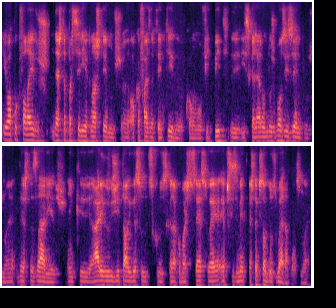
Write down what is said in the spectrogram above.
Eu há pouco falei dos, desta parceria que nós temos, eh, ou que a Pfizer tem tido com o Fitbit, e, e se calhar um dos bons exemplos não é, destas áreas em que a área do digital e da saúde se cruza, se calhar com mais sucesso, é, é precisamente esta questão dos wearables. Não é?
